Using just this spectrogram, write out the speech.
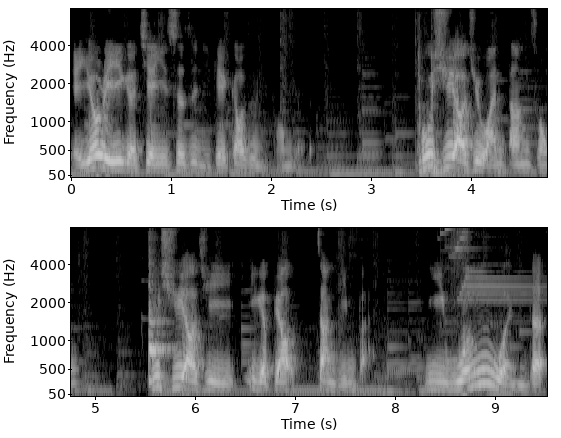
也有了一个建议甚至，你可以告诉你朋友的，不需要去玩当冲，不需要去一个标涨停板，你稳稳的，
